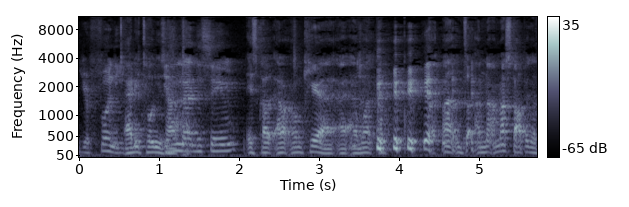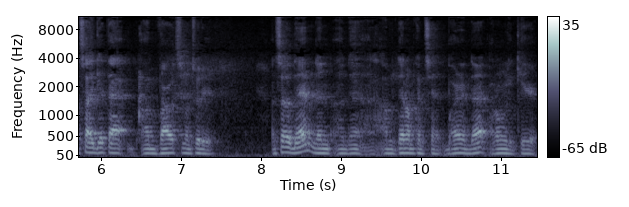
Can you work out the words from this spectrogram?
you're funny, I already told you how. isn't that the same? It's called. I don't, I don't care. I I, I want. I, I'm not. I'm not stopping until I get that um viral on Twitter. Until then, then uh, then I'm then I'm content. But other than that, I don't really care.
